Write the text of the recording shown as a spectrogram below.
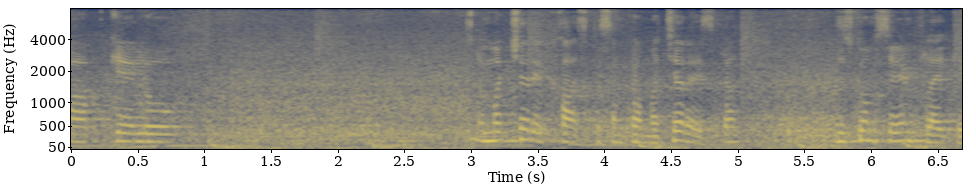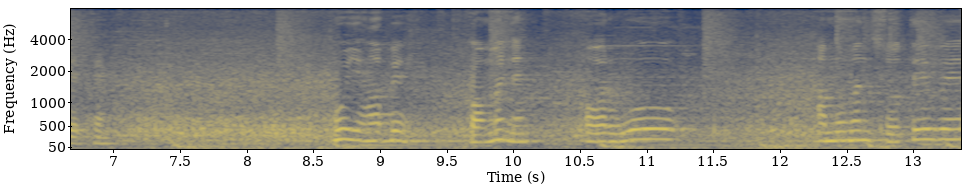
आप कह लो मच्छर एक ख़ास किस्म का मच्छर है इसका, जिसको हम सेंड फ्लाई कहते हैं। वो यहाँ पे कॉमन है और वो अमूमन सोते हुए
